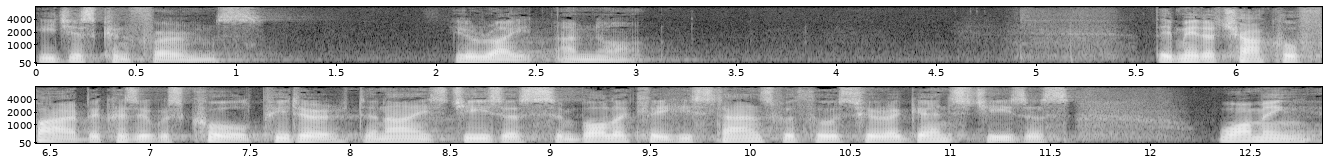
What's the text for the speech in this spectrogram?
He just confirms, You're right, I'm not. They made a charcoal fire because it was cold. Peter denies Jesus. Symbolically, he stands with those who are against Jesus, warming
